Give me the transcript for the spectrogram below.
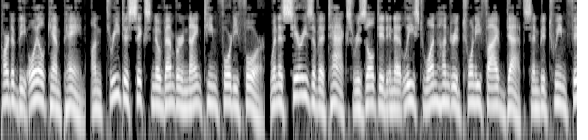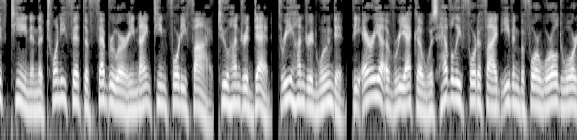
part of the oil campaign, on 3–6 November 1944, when a series of attacks resulted in at least 125 deaths and between 15 and 25 February 1945 200 dead, 300 wounded. The area of Rijeka was heavily fortified even before World War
